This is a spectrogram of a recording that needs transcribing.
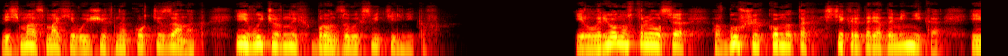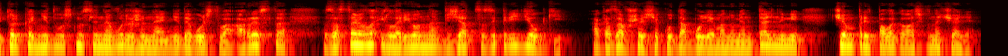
весьма смахивающих на куртизанок и вычурных бронзовых светильников. Илларион устроился в бывших комнатах секретаря Доминика, и только недвусмысленно выраженное недовольство Ареста заставило Иллариона взяться за переделки, оказавшиеся куда более монументальными, чем предполагалось вначале.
